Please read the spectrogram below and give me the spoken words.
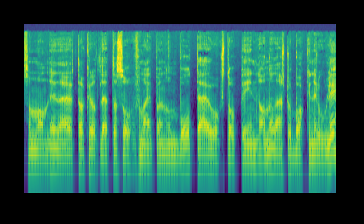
som vanlig. Det er ikke akkurat lett å sove for meg på en sånn båt. Jeg er jo vokst opp i Innlandet, der står bakken rolig.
